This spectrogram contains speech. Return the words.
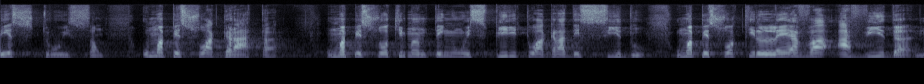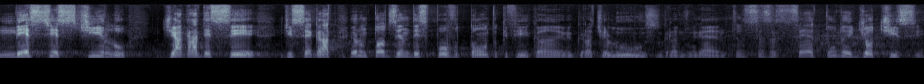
destruição. Uma pessoa grata, uma pessoa que mantém um espírito agradecido, uma pessoa que leva a vida nesse estilo de agradecer, de ser grato. Eu não estou dizendo desse povo tonto que fica, ah, gratiluz, isso é tudo idiotice.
